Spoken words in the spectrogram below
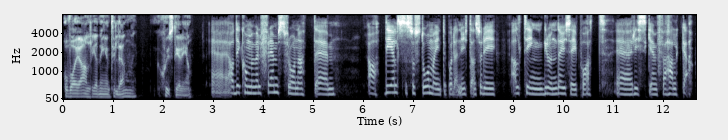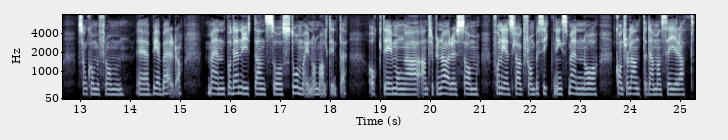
Och vad är anledningen till den justeringen? Eh, ja, det kommer väl främst från att ehm, ja, dels så står man inte på den ytan. Så det är, allting grundar ju sig på att eh, risken för halka som kommer från eh, BBR. Då. Men på den ytan så står man ju normalt inte. Och det är många entreprenörer som får nedslag från besiktningsmän och kontrollanter där man säger att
